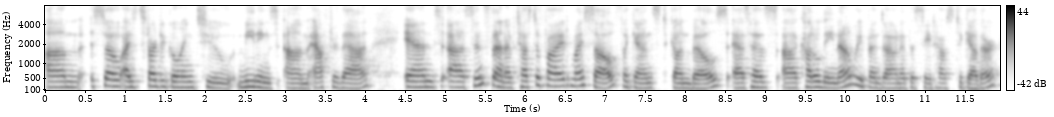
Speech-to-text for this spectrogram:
Um, so I started going to meetings um, after that. And uh, since then, I've testified myself against gun bills, as has uh, Carolina. We've been down at the State House together.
